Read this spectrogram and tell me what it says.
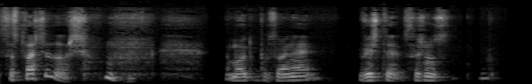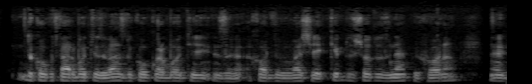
С това ще завърша. Моето послание е, вижте всъщност доколко това работи за вас, доколко работи за хората във вашия екип, защото за някои хора нали,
